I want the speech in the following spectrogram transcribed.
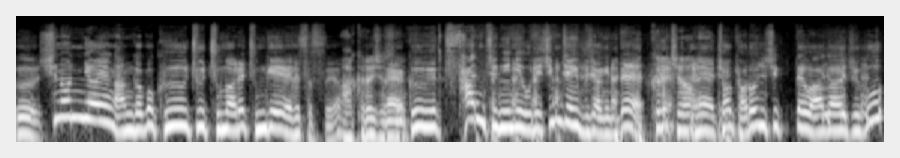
그 신혼여행 안 가고 그 주 주말에 중계했었어요. 아, 그러셨어요? 네, 그산 증인이 우리 심재희 부장인데. 그렇죠. 네, 저 결혼식 때 와가지고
